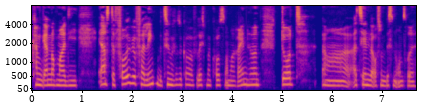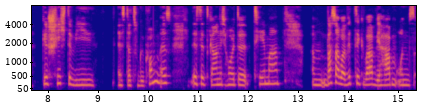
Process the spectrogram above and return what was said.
kann gern noch mal die erste Folge verlinken, beziehungsweise können wir vielleicht mal kurz noch mal reinhören. Dort äh, erzählen wir auch so ein bisschen unsere Geschichte, wie es dazu gekommen ist. Ist jetzt gar nicht heute Thema. Ähm, was aber witzig war, wir haben uns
